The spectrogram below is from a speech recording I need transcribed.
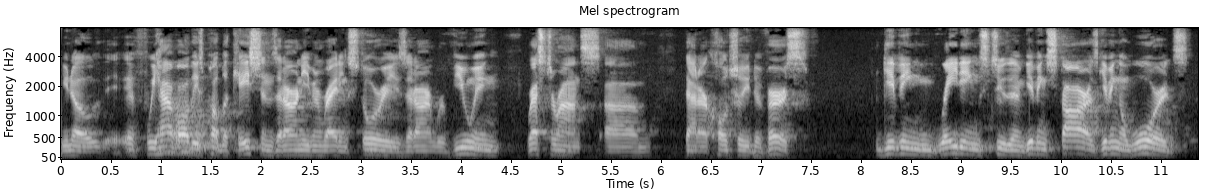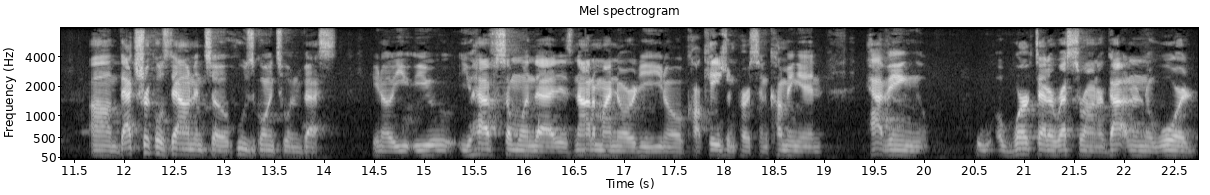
You know, if we have all these publications that aren't even writing stories, that aren't reviewing restaurants um, that are culturally diverse, giving ratings to them, giving stars, giving awards, um, that trickles down into who's going to invest. You know, you, you you have someone that is not a minority, you know, a Caucasian person coming in, having worked at a restaurant or gotten an award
